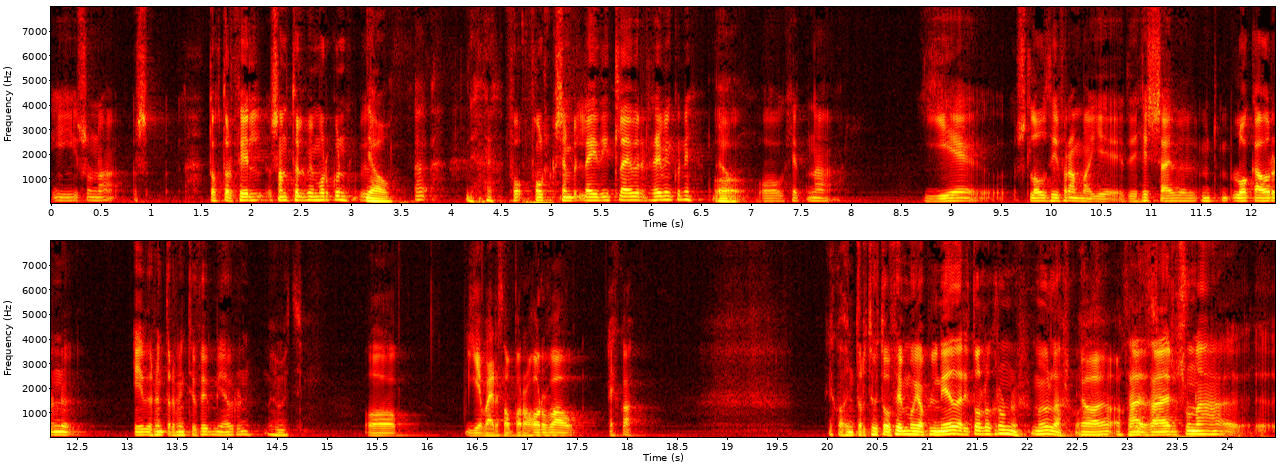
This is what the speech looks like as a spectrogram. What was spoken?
í svona Dr. Phil samtölu við morgun Já, fó- fólk sem leið ítla yfir reyfingunni og, og hérna ég slóð því fram að ég hissa ef við myndum loka árinu yfir 155 í einmitt. Og ég væri þá bara að horfa á eitthvað eitthvað 125 og jafnvel neðar í dólarkrónur mögulega sko. Já, já, það, það er svona uh,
